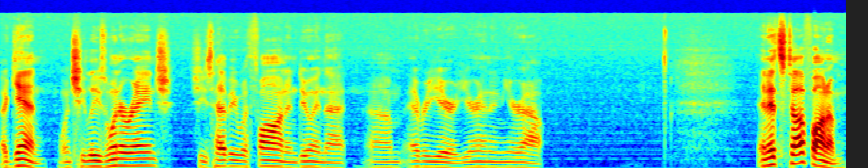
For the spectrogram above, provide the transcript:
Again, when she leaves winter range, she's heavy with fawn and doing that um, every year, year in and year out. and it's tough on them.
